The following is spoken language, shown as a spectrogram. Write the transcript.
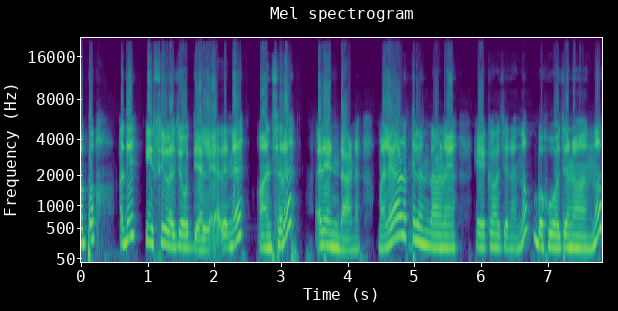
അപ്പോൾ അത് ഈസിയുള്ള ചോദ്യമല്ലേ? അതിന്റെ ആൻസർ രണ്ടാണ്. മലയാളത്തിൽ എന്താണ് ഏകവചനം എന്നും ബഹുവചനം എന്നും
